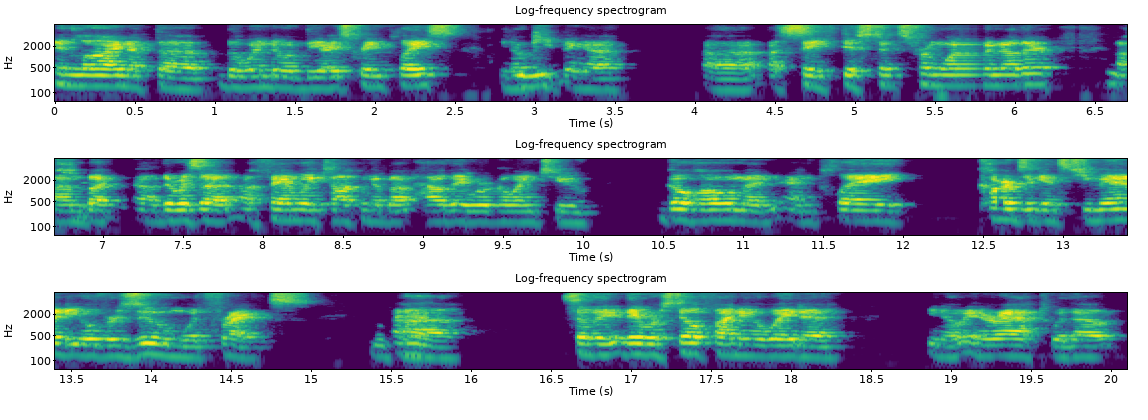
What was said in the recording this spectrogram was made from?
in line at the the window of the ice cream place you know mm-hmm. keeping a, a, a safe distance from one another um, but uh, there was a, a, family talking about how they were going to go home and, and play cards against humanity over zoom with friends okay. uh, so they, they were still finding a way to you know interact without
